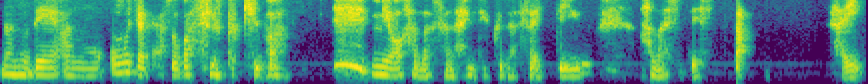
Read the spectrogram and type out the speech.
なので、あの、おもちゃで遊ばせるときは 目を離さないでくださいっていう話でした。はい。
